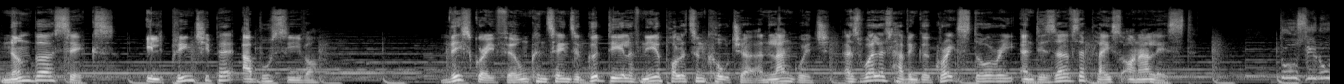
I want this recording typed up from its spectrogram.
Number 6. Il Principe Abusivo. This great film contains a good deal of Neapolitan culture and language, as well as having a great story and deserves a place on our list. Tu sei un!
